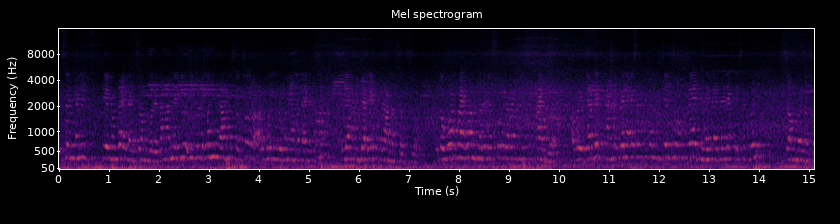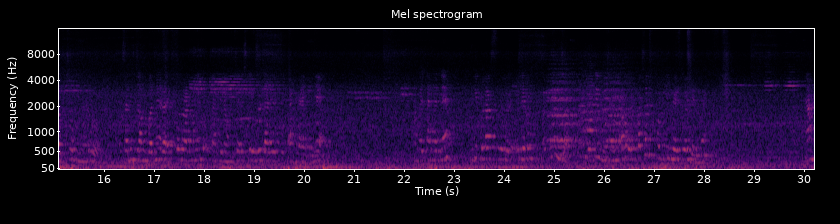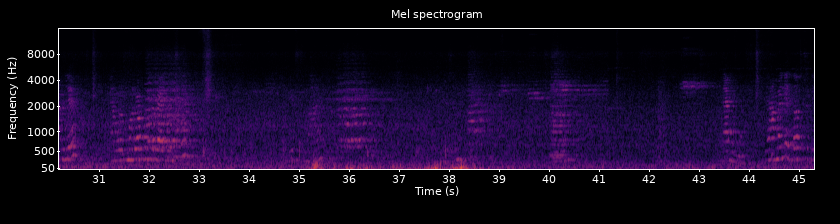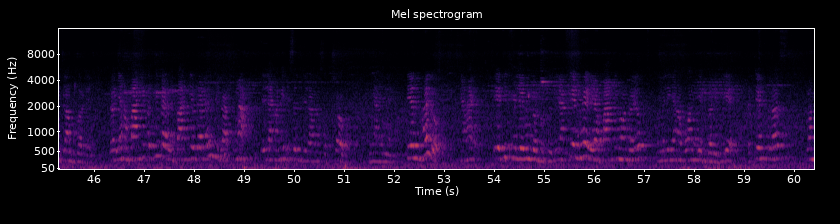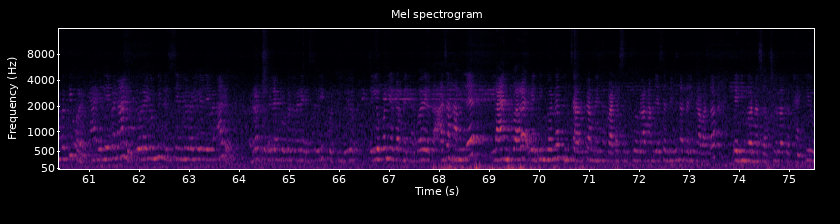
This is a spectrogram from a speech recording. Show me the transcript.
यसरी मैले टेनवटा यसलाई जम्प गरेर हामीले यो इरोले पनि राख्न सक्छौँ र अर्को इरो पनि अब लगाइदिन्छ यसलाई हामी डाइरेक्ट राख्न सक्छौँ त्यो वान बाई वान गरेर सोह्र हामीले सिकाइदियो अब डाइरेक्ट हामीले पहिला यसरी पनि टेनसम्म पुऱ्याइदिएर यसलाई डाइरेक्ट यसरी पनि जम्प गर्न सक्छौँ तिमीहरू यसरी जम्प गर्ने र यस्तोबाट पनि यतातिर हुन्छ यस्तो इरो डाइरेक्ट यतातिर आइदिने अब यता हेर्ने थ्री प्लस इलेभेन कति हुन्छ फोर्टी हुन्छ नि अब कसरी फोर्टी भएको हेर्ने यहाँ हामीले यहाँबाट म रकमा लगाइदिन्छु यसमा यहाँ हेर्नु यहाँ मैले दसचोटि जम्प गरेँ र यहाँ बाँकी त के गर्ने बाँकी एउटा रह्यो नि लास्टमा त्यसलाई हामी यसरी मिलाउन सक्छौँ यहाँ टेन भयो यहाँ एटिन इलेभेन गर्नु थियो यहाँ टेन भयो यहाँ बाँकी वान रह्यो मैले यहाँ वान एड गरिदिएँ र टेन प्लस वान कति भयो यहाँ इलेभेन आयो र यो मिल्यो सेम र यो इलेभेन आयो र यसलाई टोटल गरेर यसरी फोर्टी भयो र यो पनि एउटा मेथड भयो र आज हामीले लाइनद्वारा एडिङ गर्न तिन चारवटा मेथडबाट सिक्यौँ र हामीले यसरी विभिन्न तरिकाबाट एडिङ गर्न सक्छौँ ल त थ्याङ्क यू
